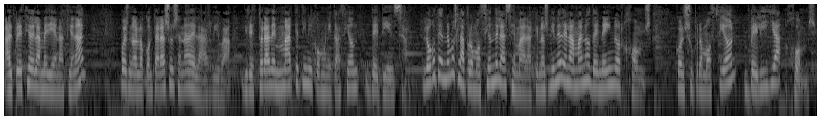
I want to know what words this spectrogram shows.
al precio de la media nacional? Pues nos lo contará Susana de la Arriba, directora de Marketing y Comunicación de TINSA. Luego tendremos la promoción de la semana, que nos viene de la mano de Neynor Homes, con su promoción Belilla Homes.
